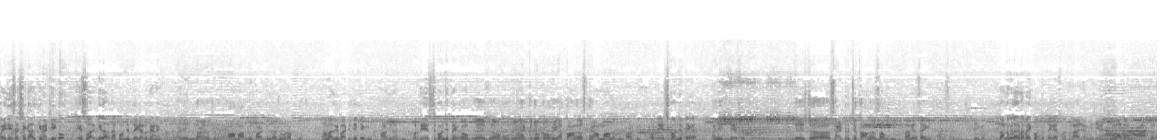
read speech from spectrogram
ਬਾਈ ਜੀ ਸਤਿ ਸ਼੍ਰੀ ਅਕਾਲ। ਕਿਵੇਂ ਠੀਕ ਹੋ? ਇਸ ਵਾਰ ਕੀ ਲੱਗਦਾ ਕੌਣ ਜਿੱਤੇਗਾ ਲੁਧਿਆਣੇ? ਹਾਂਜੀ ਲੁਧਿਆਣੇ ਆਮ ਆਦਮੀ ਪਾਰਟੀ ਦਾ ਜੋਰ ਆਪੂਗਾ ਆਮ ਆਦਮੀ ਪਾਰਟੀ ਜਿੱਤੇਗੀ ਹਾਂਜੀ ਹਾਂਜੀ ਔਰ ਦੇਸ਼ 'ਚ ਕੌਣ ਜਿੱਤੇਗਾ ਕਿਉਂਕਿ ਇਹ ਜੋ ਹੋ ਗਏ ਨਾ ਇਕਜੁੱਟ ਹੋ ਗਈ ਆ ਕਾਂਗਰਸ ਤੇ ਆਮ ਆਦਮੀ ਪਾਰਟੀ ਔਰ ਦੇਸ਼ 'ਚ ਕੌਣ ਜਿੱਤੇਗਾ ਹਾਂਜੀ ਦੇਸ਼ ਵਿੱਚ ਦੇਸ਼ ਚ ਸੈਂਟਰ ਚ ਕਾਂਗਰਸ ਆਊਗੀ ਕਾਂਗਰਸ ਆਏਗੀ ਹਾਂ ਸਰ ਠੀਕ ਹੈ ਤੁਹਾਨੂੰ ਕੀ ਲੱਗਦਾ ਬਾਈ ਕੌਣ ਜਿੱਤੇਗਾ ਇਸ ਵਾਰ ਮੁਲਾਜ਼ਮ ਜੀ ਮੁਲਾਜ਼ਮ ਚਲੋ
